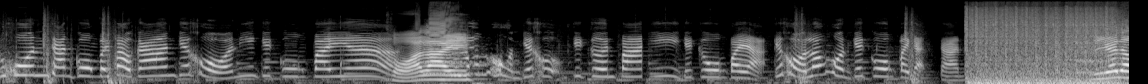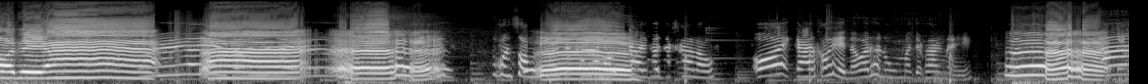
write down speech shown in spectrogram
ทุกคนการโกงไปเปล่าการแกขอนี่แกโกงไปอะขออะไร ล่องหนแกขอแกเกินไปแกโกงไปอะแกขอล่องหนแกโกงไปกัดกันนี่ก็โดนดิอ่าอ่าเออทุก คนซอมบี้เอจะฆ่าเราอการเขาจะฆ่าเรา โอ้ยการเขาเห็นนะว่าธนูมาจากทางไหนอ่าอ่า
